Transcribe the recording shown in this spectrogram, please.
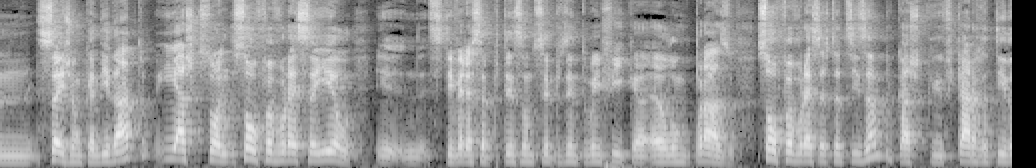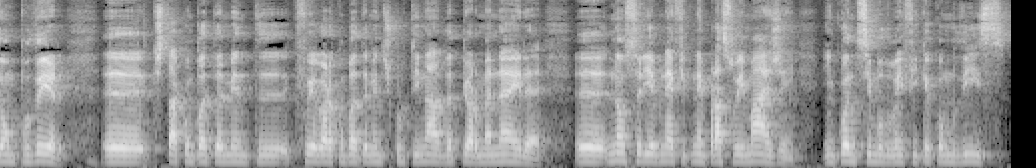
um, seja um candidato, e acho que só, só o favorece a ele, se tiver essa pretensão de ser presidente do Benfica a longo prazo, só o favorece esta decisão, porque acho que ficar retido a um poder uh, que está completamente, que foi agora completamente escrutinado da pior maneira, uh, não seria benéfico nem para a sua imagem, enquanto símbolo do Benfica, como disse,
